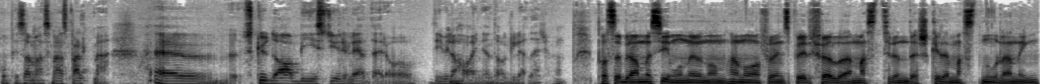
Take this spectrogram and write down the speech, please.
kompis av meg som jeg har spilt med, uh, skulle da bli styreleder, og de ville ha inn en dagleder. leder. Passer bra med Simon Aunan her nå, for han spør føler du deg mest trøndersk eller mest nordlending.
